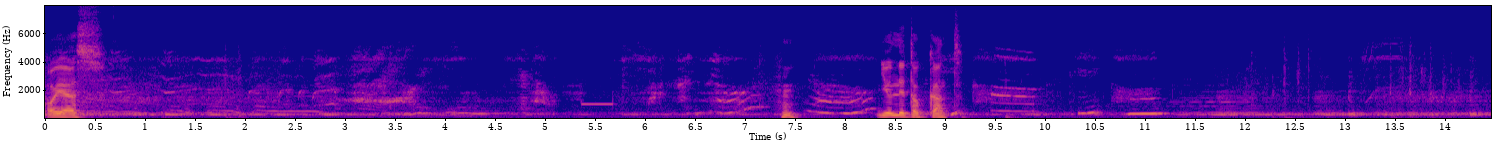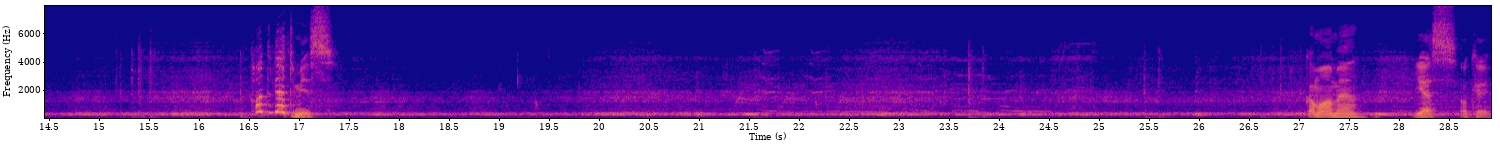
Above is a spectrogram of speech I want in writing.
Oh yes. You little cunt. How did that miss? Come on, man. Yes, okay.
